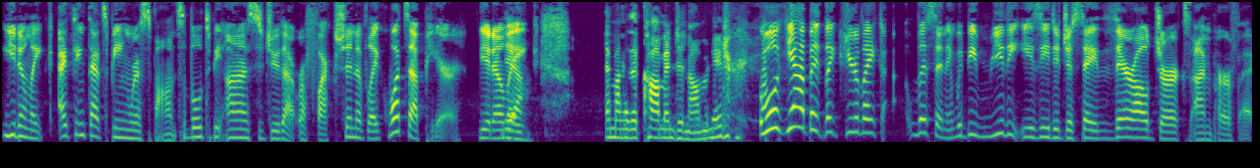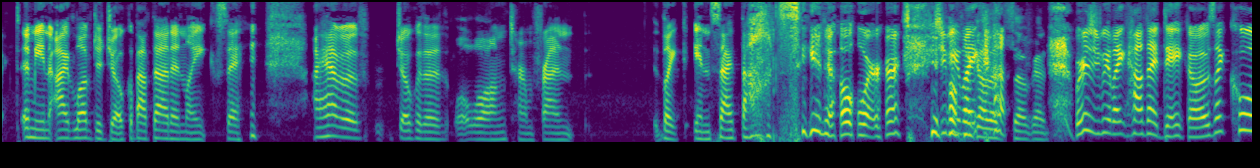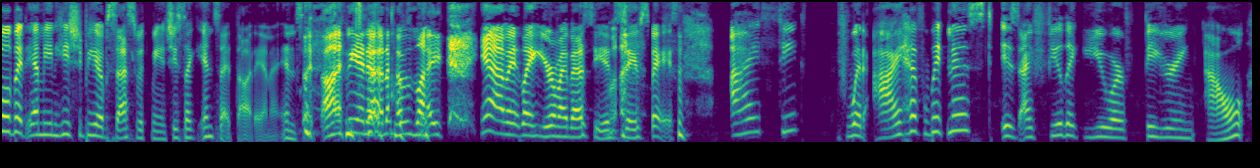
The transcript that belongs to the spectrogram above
you know, like, I think that's being responsible, to be honest, to do that reflection of like, what's up here? You know, yeah. like, Am I the common denominator? well, yeah, but like you're like, listen, it would be really easy to just say they're all jerks. I'm perfect. I mean, I love to joke about that and like say, I have a joke with a long term friend like inside thoughts, you know, where she'd be oh like, God, that's so good. Where she'd be like, how'd that day go? I was like, cool, but I mean, he should be obsessed with me. And she's like, inside thought, Anna, inside thought, you know, and I was like, yeah, but like, you're my bestie. in safe space. I think what I have witnessed is I feel like you are figuring out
